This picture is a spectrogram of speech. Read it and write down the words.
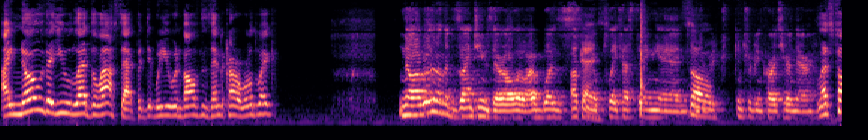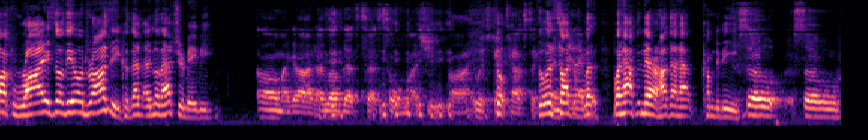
I know that you led the last set, but did, were you involved in Zendikar or Worldwake? No, I wasn't on the design teams there, although I was Okay. you know, playtesting and So- contribut- contributing cards here and there. Let's talk Rise of the Eldrazi because that I know that's your baby. Oh my god, I love that set so much. Uh, it was fantastic. So let's And- talk. and I- What, happened there? How'd that ha- come to be? So, so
